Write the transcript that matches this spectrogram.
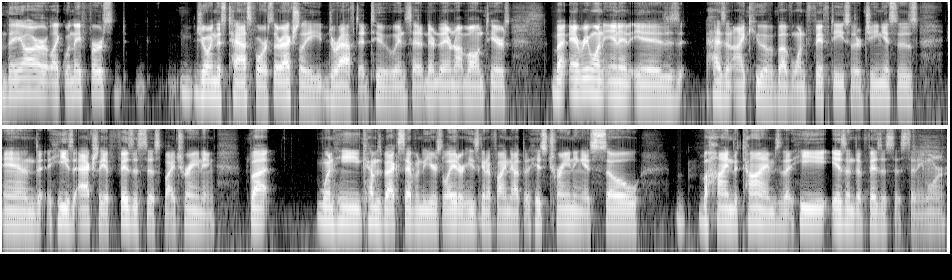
They are like when they first join this task force, they're actually drafted too, instead they're they're not volunteers, but everyone in it is has an IQ of above 150, so they're geniuses, and he's actually a physicist by training, but when he comes back 70 years later, he's going to find out that his training is so behind the times that he isn't a physicist anymore.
